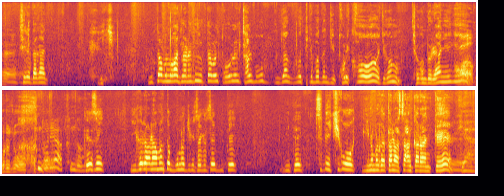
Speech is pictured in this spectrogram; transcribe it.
예. 치려다가 육답을로 가져가는데 육답을 돌을 잘 보고 그냥 어떻게 보든지 돌이 커 지금 적은 돌이 아니 이게 아, 그러죠. 큰 돌이야, 큰 돌. 그래서 이걸 안 하면 또 무너지게 생겼어요 밑에 밑에 스대 치고 이놈을 갖다 놨어 안 깔아니까 예. 이야,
